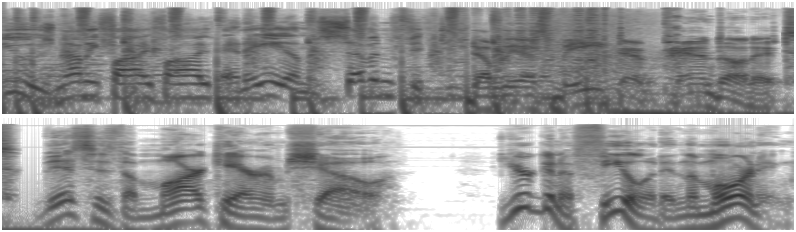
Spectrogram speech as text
News 95.5 and AM 750. WSB, depend on it. This is the Mark Arum Show. You're going to feel it in the morning.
